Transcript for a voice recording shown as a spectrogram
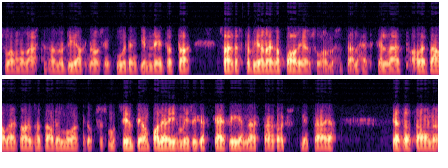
suomalaista saanut diagnoosin kuitenkin, niin tota, sairastavia on aika paljon Suomessa tällä hetkellä, että aletaan olemaan kansantaudin luokituksessa, mutta silti on paljon ihmisiä, jotka ei tiedä näistä sairauksista mitään, ja, ja tota on,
